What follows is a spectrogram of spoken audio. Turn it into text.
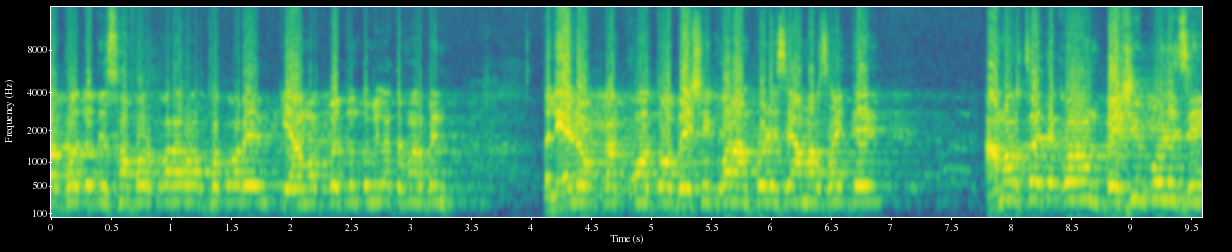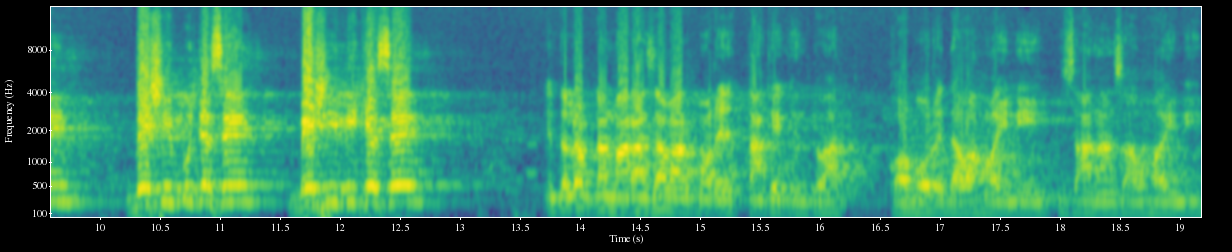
অর্থ যদি সফর করার অর্থ করেন, কিয়ামত পর্যন্ত মিলাতে পারবেন। তাহলে এই লোকটা কত বেশি কোরআন পড়েছে আমার চাইতে? আমার চাইতে কোরআন বেশি পড়েছে, বেশি বুঝেছে, বেশি লিখেছে। কিন্তু লোকটা মারা যাওয়ার পরে তাকে কিন্তু আর কবরে দেওয়া হয়নি জানা যাওয়া হয়নি,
